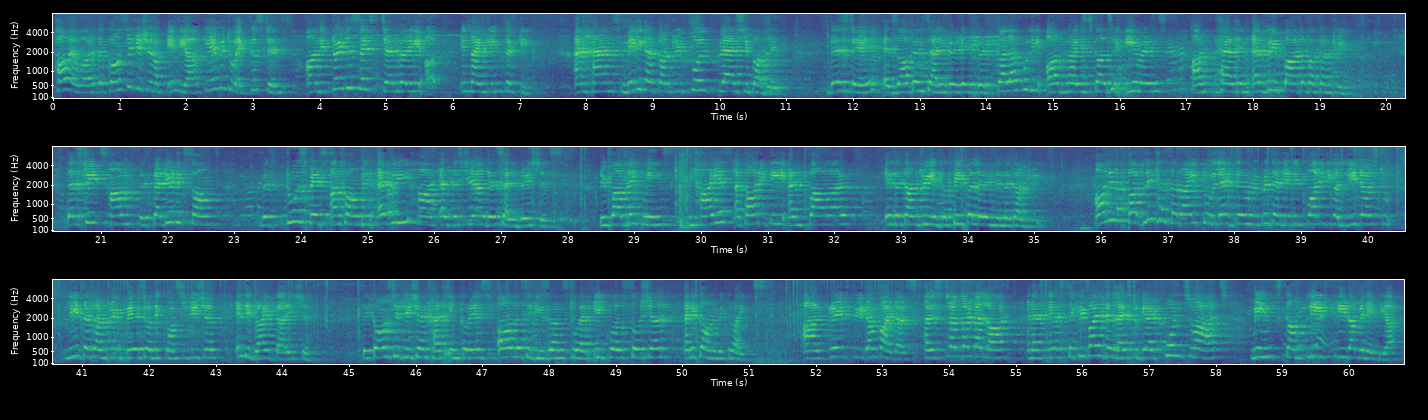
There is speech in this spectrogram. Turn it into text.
However, the Constitution of India came into existence on the 26th January uh, in 1950 and hence making our country full-fledged republic. This day is often celebrated with colorfully organized cultural events are held in every part of our country. The streets hum with patriotic songs, with true spirits are found in every heart as they share their celebrations. Republic means the highest authority and power in the country is the people living in the country. Only the public has the right to elect their representative political leaders to lead the country based on the constitution in the right direction. The constitution has encouraged all the citizens to have equal social and economic rights. Our great freedom fighters have struggled a lot and as they have sacrificed their lives to get Purna Swaraj means complete freedom in India.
